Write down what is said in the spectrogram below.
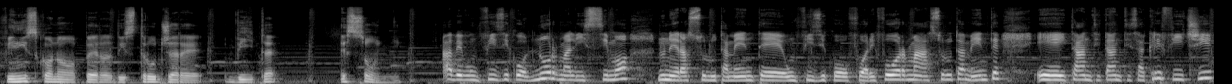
finiscono per distruggere vite e sogni avevo un fisico normalissimo, non era assolutamente un fisico fuori forma, assolutamente, e i tanti tanti sacrifici,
